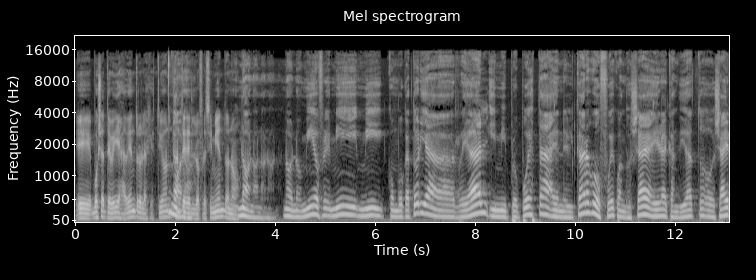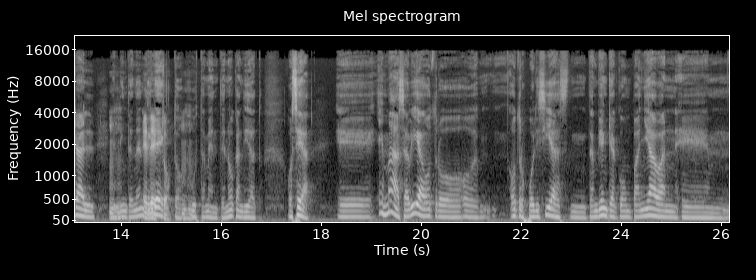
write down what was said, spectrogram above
Eh, ¿Vos ya te veías adentro de la gestión antes del ofrecimiento? No. No, no, no, no. No, no. Mi, mi, mi convocatoria real y mi propuesta en el cargo fue cuando ya era el candidato, ya era el, intendente electo, justamente, no candidato. O sea, eh, es más, había otro otros policías mm, también que acompañaban em,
